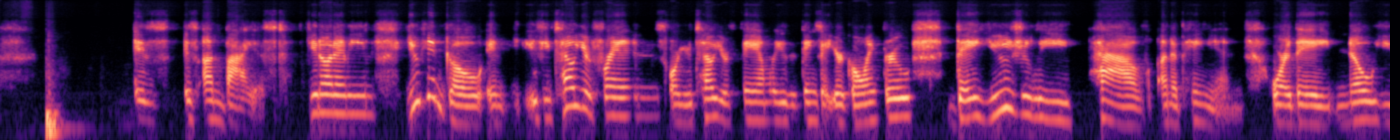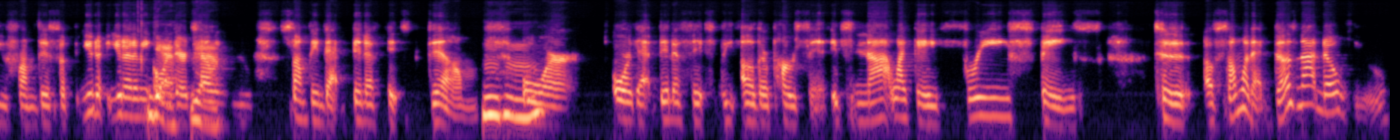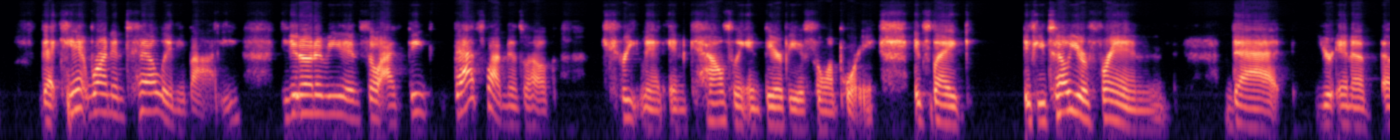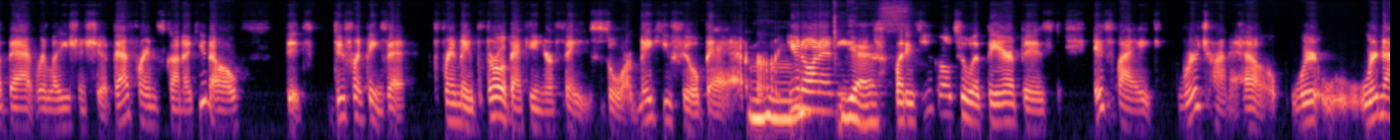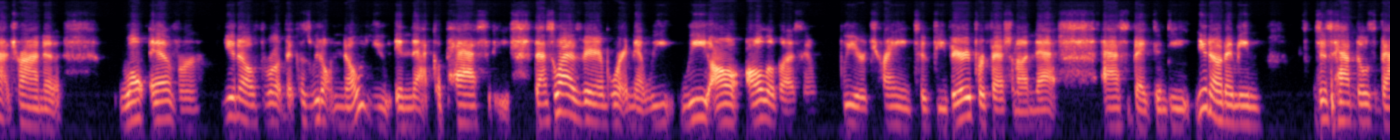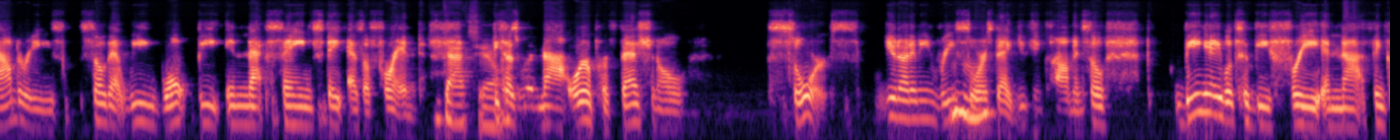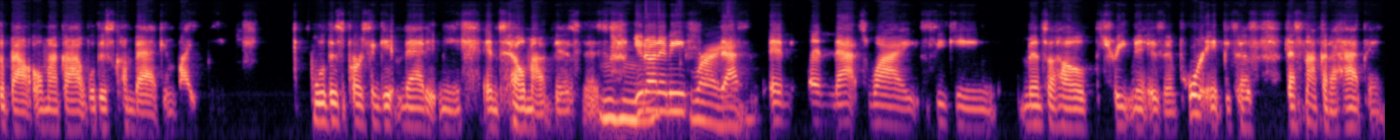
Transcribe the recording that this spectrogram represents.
is is unbiased. You know what I mean? You can go and if you tell your friends or you tell your family the things that you're going through, they usually have an opinion or they know you from this you know, you know what I mean? Yeah, or they're yeah. telling you something that benefits them mm-hmm. or or that benefits the other person. It's not like a free space to of someone that does not know you, that can't run and tell anybody. You know what I mean? And so I think that's why mental health treatment and counseling and therapy is so important. It's like if you tell your friend that you're in a, a bad relationship, that friend's gonna, you know, it's different things that friend may throw it back in your face or make you feel bad or mm-hmm. you know what I mean? Yes. But if you go to a therapist, it's like we're trying to help. We're we're not trying to won't ever you know throw it back because we don't know you in that capacity. That's why it's very important that we we all all of us and we are trained to be very professional in that aspect and be you know what I mean just have those boundaries so that we won't be in that same state as a friend. Gotcha. Because we're not, we're a professional source. You know what I mean? Resource mm-hmm. that you can come. And so being able to be free and not think about, oh my God, will this come back and bite me? Will this person get mad at me and tell my business? Mm-hmm. You know what I mean? Right. That's and and that's why seeking mental health treatment is important because that's not going to happen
